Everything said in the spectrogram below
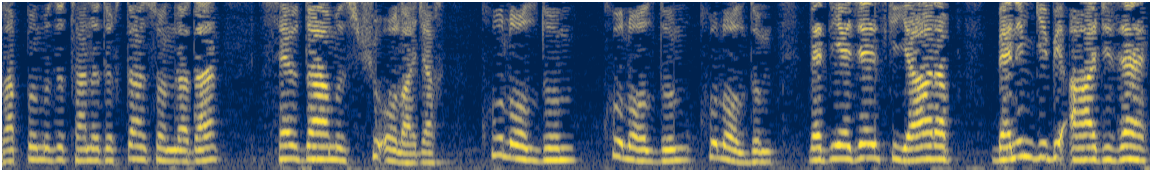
Rabbimizi tanıdıktan sonra da sevdamız şu olacak. Kul oldum, kul oldum, kul oldum ve diyeceğiz ki Ya Rab benim gibi acize,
